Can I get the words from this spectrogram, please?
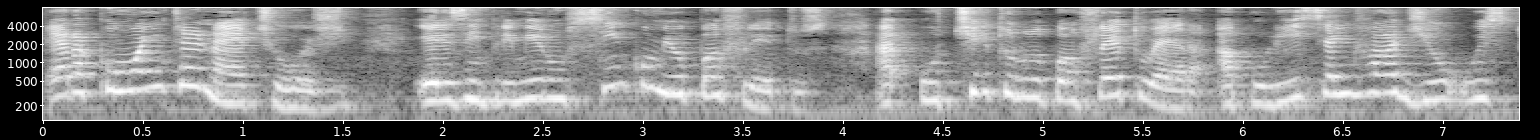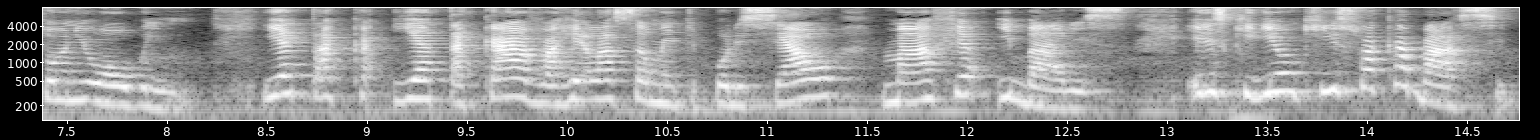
era como a internet hoje. Eles imprimiram 5 mil panfletos. O título do panfleto era A Polícia Invadiu o Stonewall Inn e, ataca, e atacava a relação entre policial, máfia e bares. Eles queriam que isso acabasse.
